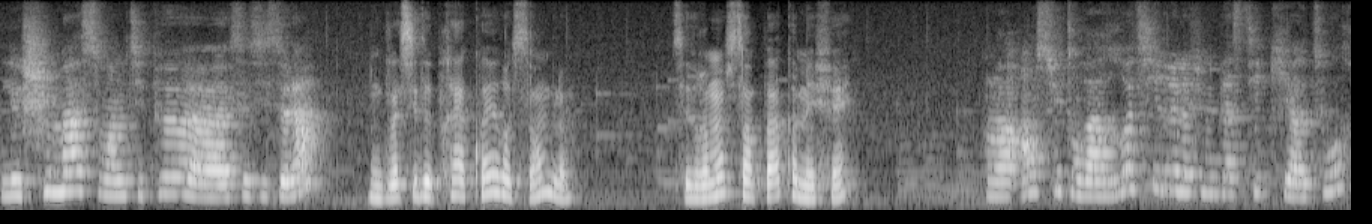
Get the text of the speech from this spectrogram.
les schémas sont un petit peu euh, ceci cela. Donc voici de près à quoi il ressemble. C'est vraiment sympa comme effet. Alors ensuite on va retirer le film plastique qui est autour.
